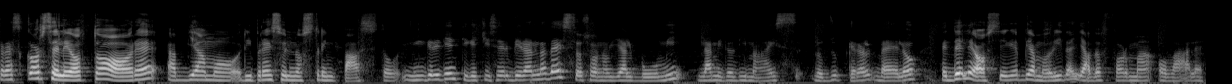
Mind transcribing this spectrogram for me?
Trascorse le 8 ore abbiamo ripreso il nostro impasto. Gli ingredienti che ci serviranno adesso sono gli albumi, l'amido di mais, lo zucchero al velo e delle ostie che abbiamo ritagliato a forma ovale.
